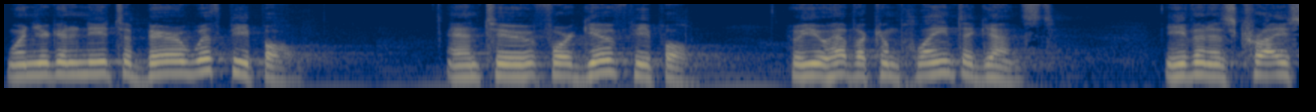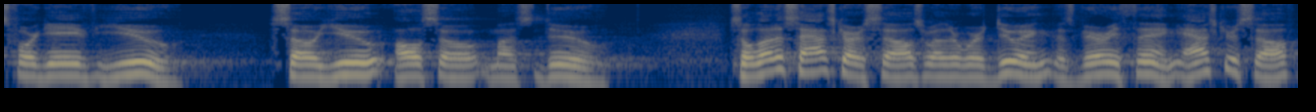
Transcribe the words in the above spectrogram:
when you're going to need to bear with people and to forgive people who you have a complaint against. Even as Christ forgave you, so you also must do. So let us ask ourselves whether we're doing this very thing. Ask yourself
